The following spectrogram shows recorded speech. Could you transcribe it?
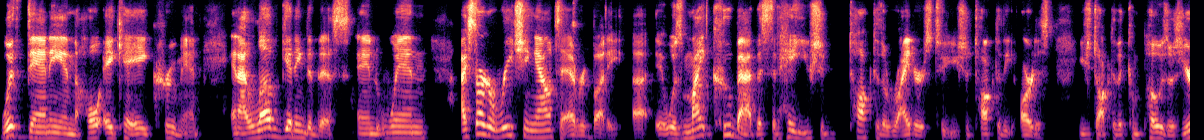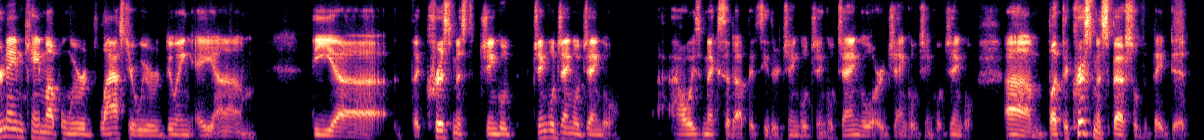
with Danny and the whole AKA crew, man. And I love getting to this. And when I started reaching out to everybody, uh, it was Mike Kubat that said, Hey, you should talk to the writers too. You should talk to the artists. You should talk to the composers. Your name came up when we were last year, we were doing a, um, the, uh, the Christmas jingle, jingle, jangle, jangle I always mix it up. It's either Jingle Jingle Jangle or Jangle Jingle Jingle. Um, but the Christmas special that they did,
